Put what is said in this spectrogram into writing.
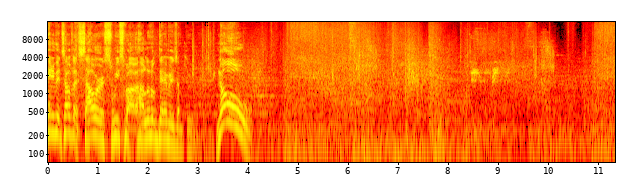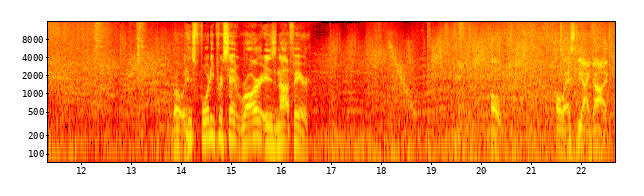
can't even tell if that's sour or sweet spot, how little damage I'm doing. No! Bro, his 40% RAR is not fair. Oh. Oh, SDI God.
